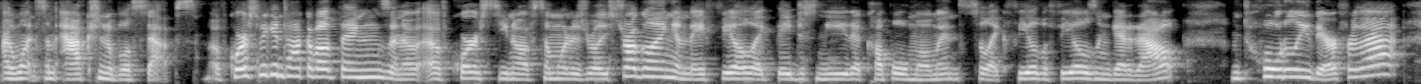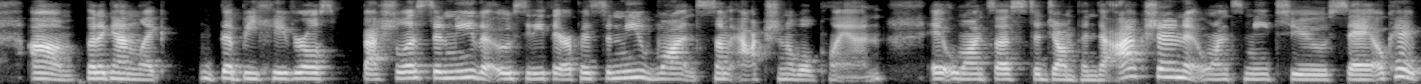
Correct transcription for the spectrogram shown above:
I want some actionable steps. Of course, we can talk about things. And uh, of course, you know, if someone is really struggling and they feel like they just need a couple moments to like feel the feels and get it out, I'm totally there for that. Um, but again, like the behavioral specialist in me, the OCD therapist in me wants some actionable plan. It wants us to jump into action. It wants me to say, okay,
